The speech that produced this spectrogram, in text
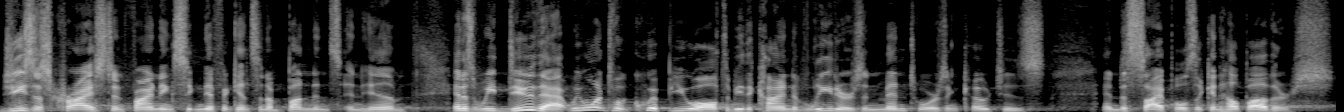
Jesus Christ and finding significance and abundance in Him. And as we do that, we want to equip you all to be the kind of leaders and mentors and coaches and disciples that can help others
